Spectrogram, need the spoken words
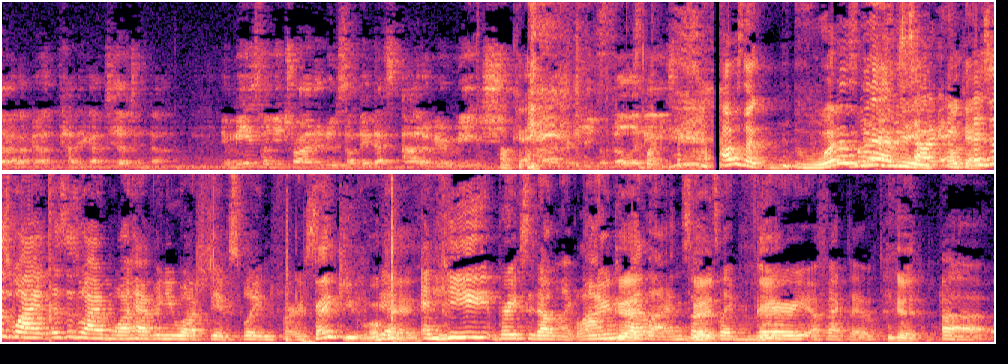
따라가면 다리가 찢어진다. It means when you try to do something that's out of your reach, okay. out of your capabilities. I was like, what does what that mean? Okay. This is why this is why I'm having you watch the explained first. Thank you. Okay. Yeah. And he breaks it down like line Good. by line, so Good. it's like very Good. effective. Good. Uh,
